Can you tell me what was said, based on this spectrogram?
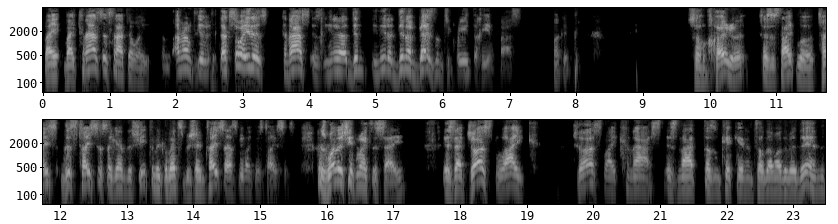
By by knas, it's not that way. I don't have to give. That's the way it is. Knas is you need a din. You need a din of bezdin to create the chiyuv knas. Okay. So Chayra says the Steipler, this Taisus again, the sheet to Mikabetz B'Shem Taisa has to be like this Taisus. Because what does sheet like to say? Is that just like just like Knas is not doesn't kick in until the Mother Bedin,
